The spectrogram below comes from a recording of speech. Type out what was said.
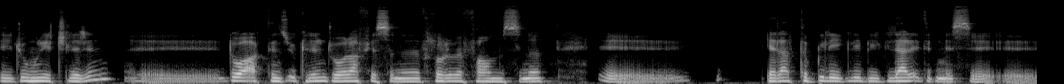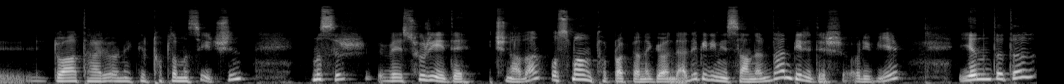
e, Cumhuriyetçilerin e, Doğu Akdeniz ülkelerinin coğrafyasını, flora ve faunasını, e, yerel tıbbı ile ilgili bilgiler edinmesi, e, doğa tarihi örnekleri toplaması için Mısır ve Suriye'de için alan Osmanlı topraklarına gönderdiği bilim insanlarından biridir Olivier. Yanında da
